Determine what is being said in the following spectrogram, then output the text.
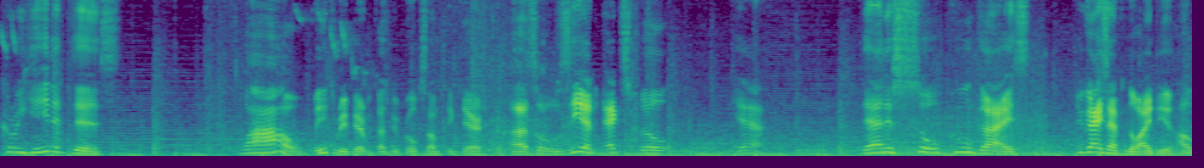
created this. Wow. We need to repair because we broke something there. Uh, so Z and X will... Yeah. That is so cool, guys. You guys have no idea how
